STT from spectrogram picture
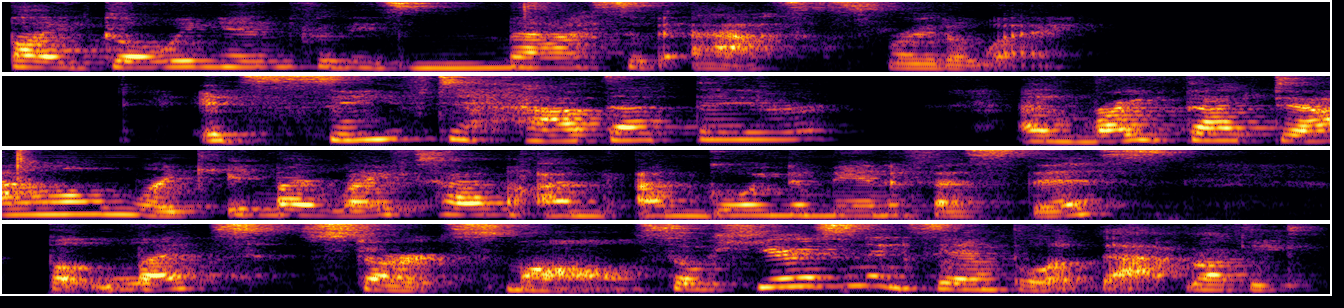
by going in for these massive asks right away. It's safe to have that there and write that down. Like in my lifetime, I'm, I'm going to manifest this, but let's start small. So here's an example of that. Rocky,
